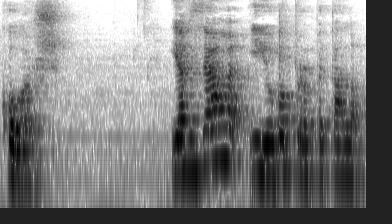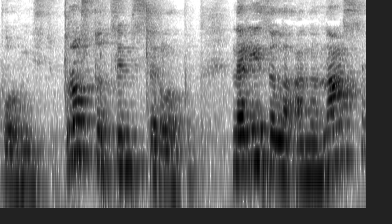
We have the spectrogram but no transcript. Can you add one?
корж, я взяла і його пропитала повністю. Просто цим сиропом. Нарізала ананаси,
